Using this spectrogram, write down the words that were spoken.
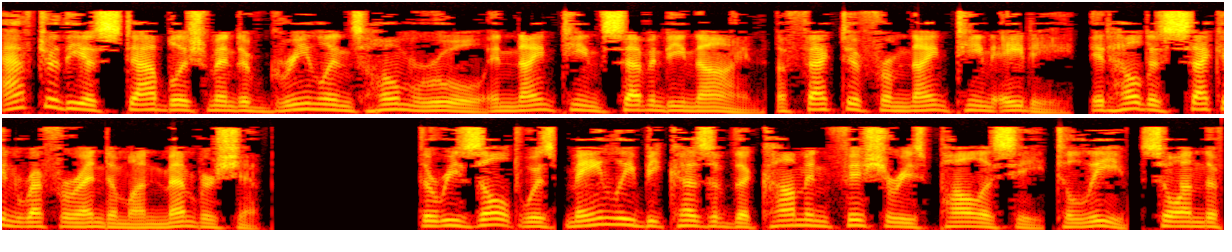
After the establishment of Greenland's Home Rule in 1979 effective from 1980, it held a second referendum on membership. The result was mainly because of the common fisheries policy to leave, so on 1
